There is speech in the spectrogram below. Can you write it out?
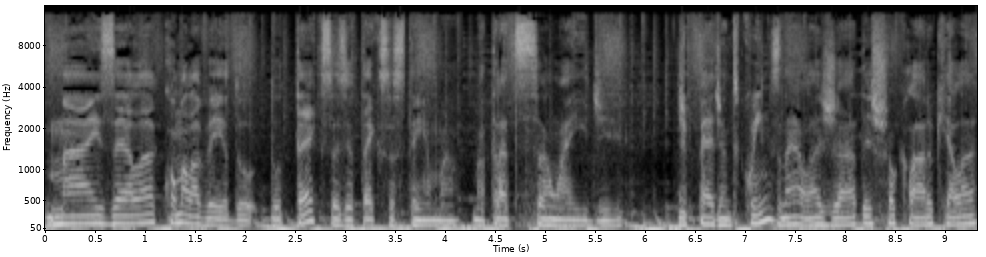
Mas ela, como ela veio do, do Texas, e o Texas tem uma, uma tradição aí de, de pageant queens, né? Ela já deixou claro que ela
